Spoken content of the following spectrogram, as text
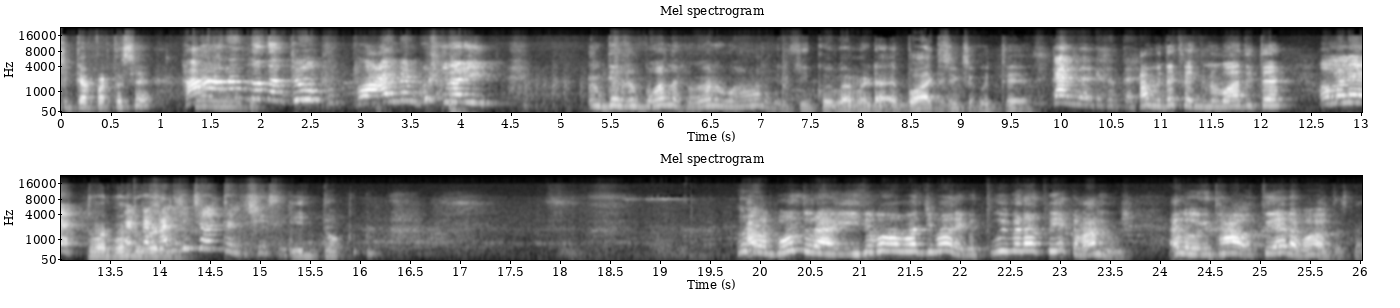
চিৎকার পারতেছে। Han মানে কি কইবা আমি এটা? বহাইতে শিখছে কইতে. আমি দেখছি একদিন বহা দিতে। man তোমার বন্ধু আমার বন্ধুরা এই যে বহা ভাজি মারে তুই বেড়া তুই একটা মানুষ। আঙ্গুল লাগে থাও তুই এটা বহা দিস না।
